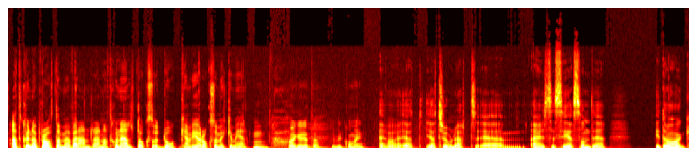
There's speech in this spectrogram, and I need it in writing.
att kunna prata med varandra nationellt också. Då kan vi göra också mycket mer. Mm. Margareta, du vill komma in? Ja, jag, jag tror att eh, RCC som det idag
